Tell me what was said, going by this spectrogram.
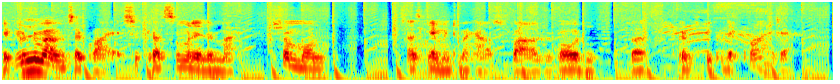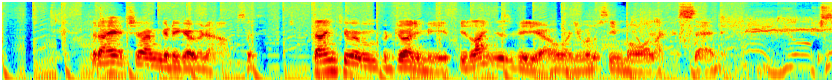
If wondering why I'm so quiet, it's just because someone is in my someone has came into my house while I was recording, but I'm speaking a bit quieter. But I actually am going to go now. So thank you everyone for joining me. If you like this video and you want to see more, like I said, okay?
